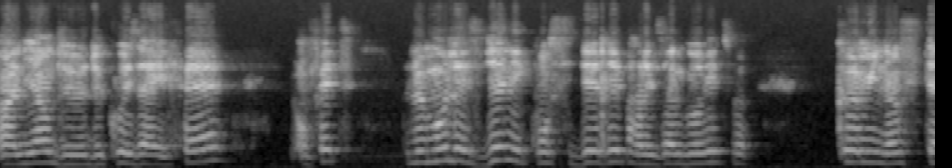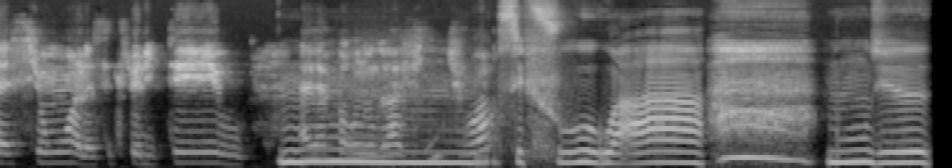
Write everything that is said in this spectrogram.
un lien de, de cause à effet. En fait, le mot lesbienne est considéré par les algorithmes comme une incitation à la sexualité ou à la pornographie, tu vois. C'est fou, waouh. Oh, mon Dieu.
